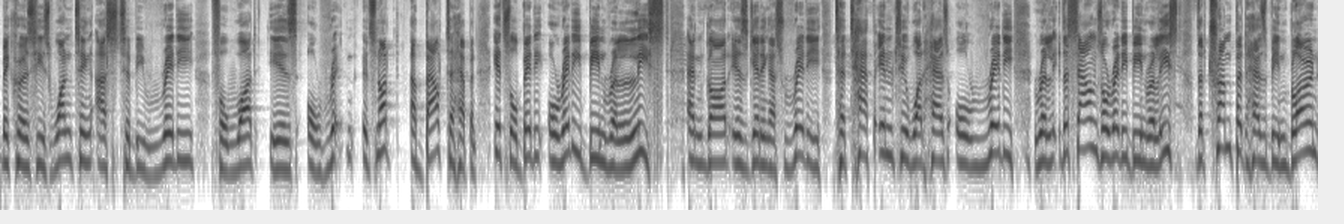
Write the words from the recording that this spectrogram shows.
because He's wanting us to be ready for what is already. It's not about to happen. It's already already been released, and God is getting us ready to tap into what has already. The sound's already been released, the trumpet has been blown,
